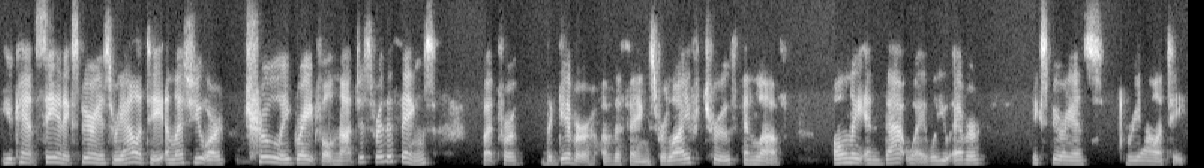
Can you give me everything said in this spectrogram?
you- can't see and experience reality unless you are truly grateful, not just for the things, but for the giver of the things, for life, truth, and love. Only in that way will you ever experience reality.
